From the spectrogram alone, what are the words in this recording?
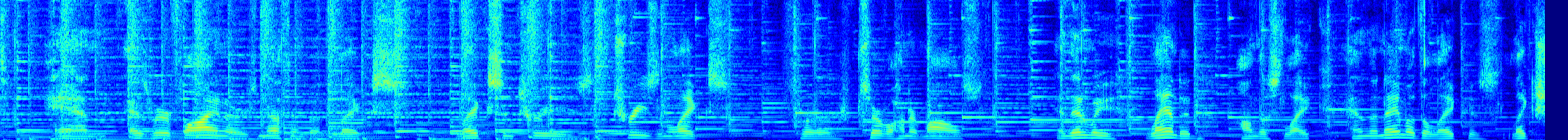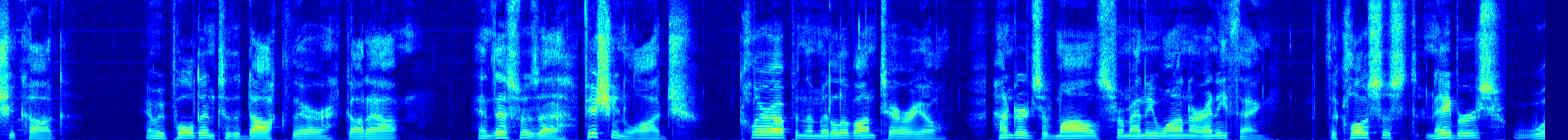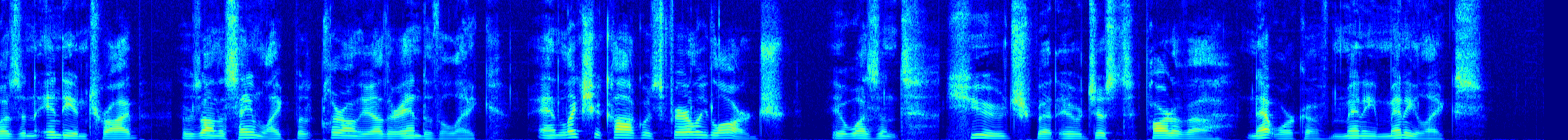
and as we were flying, there was nothing but lakes, lakes and trees, trees and lakes for several hundred miles. And then we landed on this lake, and the name of the lake is Lake Chicago. And we pulled into the dock there, got out, and this was a fishing lodge clear up in the middle of Ontario, hundreds of miles from anyone or anything. The closest neighbors was an Indian tribe. It was on the same lake, but clear on the other end of the lake. And Lake Chicago was fairly large. It wasn't huge, but it was just part of a network of many, many lakes.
